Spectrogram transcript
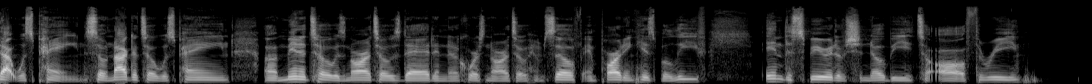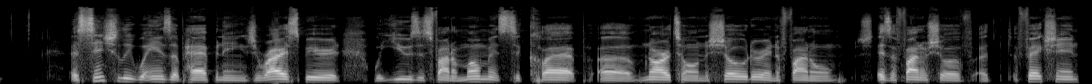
That was Pain. So Nagato was Pain. Uh, Minato is Naruto's dad, and then of course Naruto himself, imparting his belief in the spirit of Shinobi to all three essentially what ends up happening, Jiraiya's spirit would use his final moments to clap uh, Naruto on the shoulder in the final as a final show of uh, affection.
